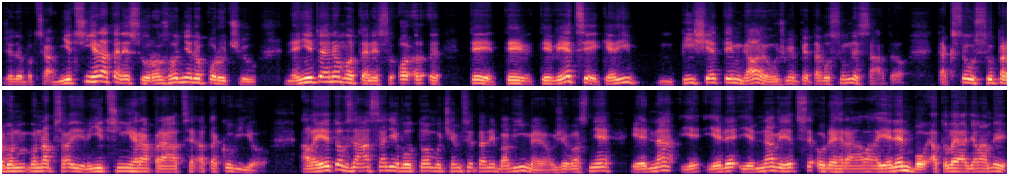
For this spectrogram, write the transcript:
že to potřeba. Vnitřní hra tenisu rozhodně doporučuju. Není to jenom o tenisu. O, ty, ty, ty věci, které píše Tim Gallagher, už mi 85, jo, tak jsou super. On, on napsal i vnitřní hra práce a takový. Jo. Ale je to v zásadě o tom, o čem se tady bavíme, jo, že vlastně jedna, je, jedna věc se odehrává, jeden boj, a tohle já dělám i,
